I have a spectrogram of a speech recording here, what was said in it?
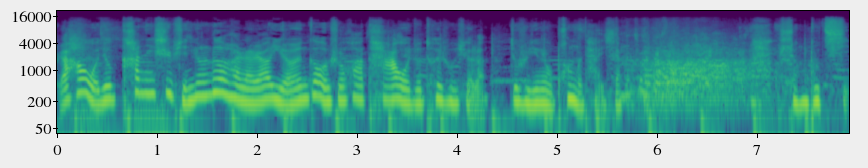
然后我就看那视频，正乐呵了。然后有人跟我说话，咔，我就退出去了，就是因为我碰了他一下。唉，伤不起。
